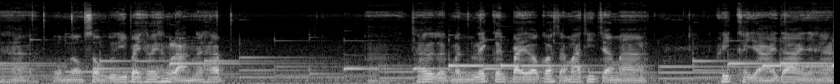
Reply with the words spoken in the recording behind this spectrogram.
นะฮะผมลองส่งตัวนี้ไปไว้ข้างหลังนะครับ ถ้าเกิดมันเล็กเกินไปเราก็สามารถที่จะมาคลิกขยายได้นะฮะ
